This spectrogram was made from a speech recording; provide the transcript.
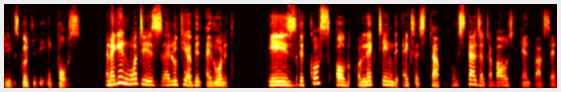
is going to be imposed. And again, what is uh, looking a bit ironic is the cost of collecting the excess stamp stands at about 10%.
